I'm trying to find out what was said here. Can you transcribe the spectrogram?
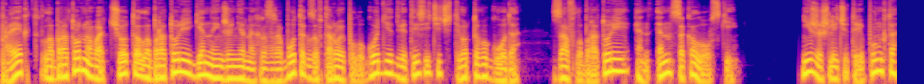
«Проект лабораторного отчета лаборатории генно-инженерных разработок за второе полугодие 2004 года. Зав. лаборатории Н.Н. Соколовский». Ниже шли четыре пункта,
